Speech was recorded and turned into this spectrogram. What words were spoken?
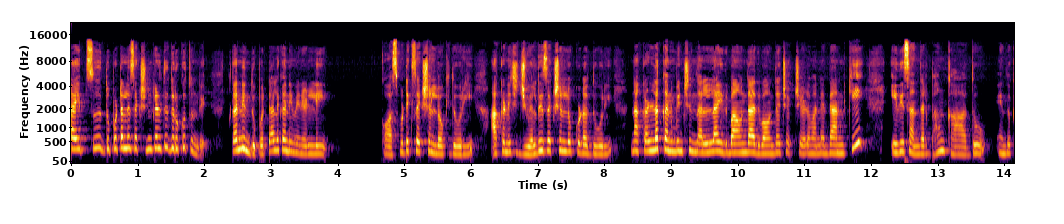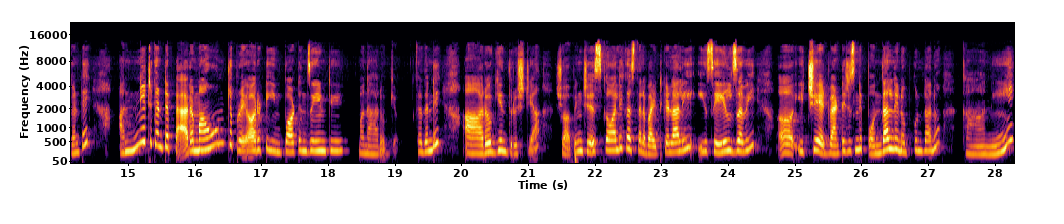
టైప్స్ దుపట్టాల సెక్షన్కి వెళ్తే దొరుకుతుంది. కానీ నేను దుపట్టాలు కానీ నేను వెళ్ళి కాస్మెటిక్ సెక్షన్లోకి దూరి అక్కడి నుంచి జ్యువెలరీ సెక్షన్లో కూడా దూరి నా కళ్ళకు కనిపించిందల్లా ఇది బాగుందా అది బాగుందా చెక్ చేయడం అనే దానికి ఇది సందర్భం కాదు. ఎందుకంటే అన్నిటికంటే పారమౌంట్ ప్రయారిటీ ఇంపార్టెన్స్ ఏంటి? మన ఆరోగ్యం. కదండి? ఆ ఆరోగ్యం దృష్ట్యా షాపింగ్ చేసుకోవాలి కాస్త బయటకు బయటికి వెళ్ళాలి ఈ సేల్స్ అవి ఇచ్చే అడ్వాంటేజెస్ని పొందాలి నేను ఒప్పుకుంటాను. కానీ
